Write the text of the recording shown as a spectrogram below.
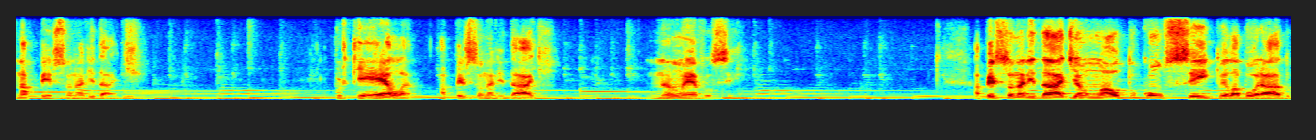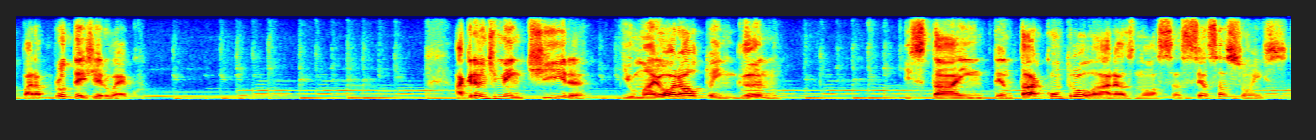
na personalidade. Porque ela, a personalidade, não é você. A personalidade é um autoconceito elaborado para proteger o ego. A grande mentira e o maior autoengano está em tentar controlar as nossas sensações,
